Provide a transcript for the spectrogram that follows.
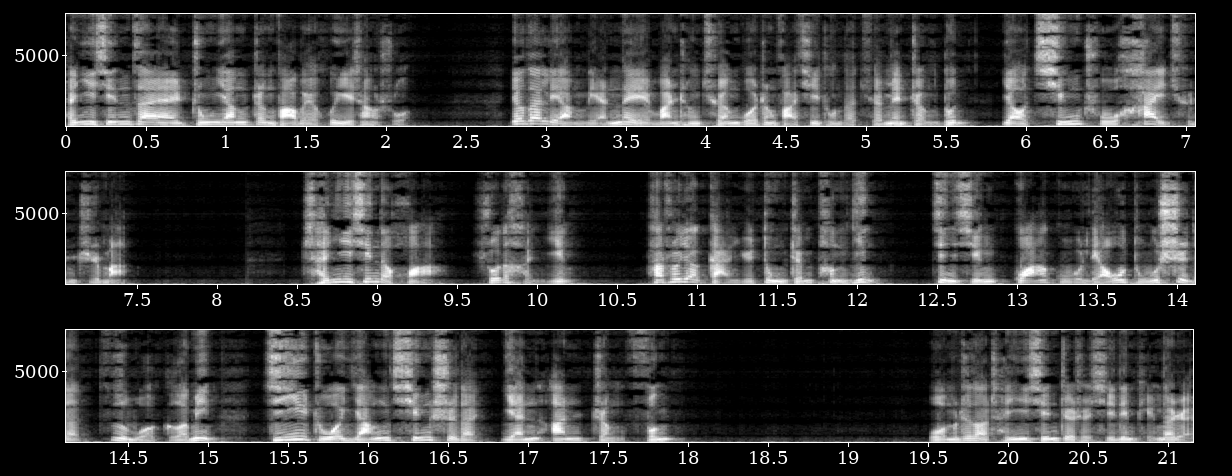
陈一新在中央政法委会议上说，要在两年内完成全国政法系统的全面整顿，要清除害群之马。陈一新的话说的很硬，他说要敢于动真碰硬。进行刮骨疗毒式的自我革命，激浊扬清式的延安整风。我们知道陈一新这是习近平的人。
